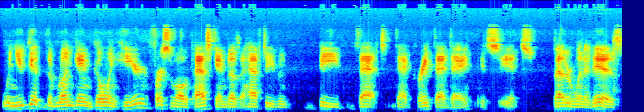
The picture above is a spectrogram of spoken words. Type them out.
When you get the run game going here, first of all, the pass game doesn't have to even be that that great that day. It's it's better when it is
